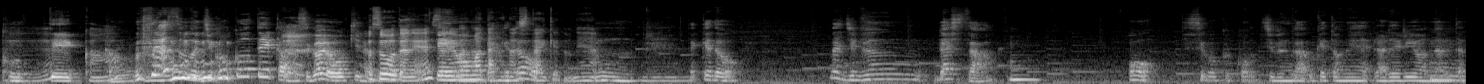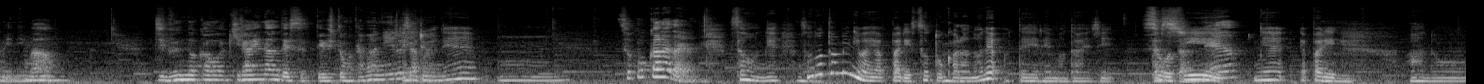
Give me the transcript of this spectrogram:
肯定感？肯その自己肯定感もすごい大きなねそうだね それもまた話したいけど。ね。うん、うん。だけど、まあ、自分らしさうん。をすごくこう自分が受け止められるようになるためには、うん。自分の顔が嫌いなんですっていう人もたまにいるじゃいない。るね。うん。そこからだよね。そうね、うん。そのためにはやっぱり外からのね、お手入れも大事だそうだし、ね。ねやっぱり、あの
